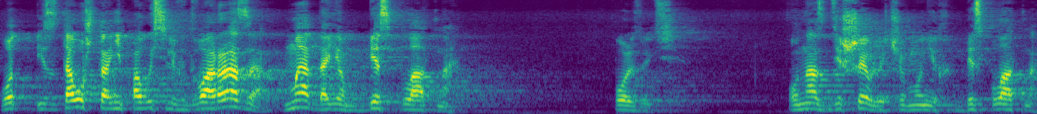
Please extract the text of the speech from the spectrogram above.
вот из-за того, что они повысили в два раза, мы отдаем бесплатно. Пользуйтесь. У нас дешевле, чем у них, бесплатно.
